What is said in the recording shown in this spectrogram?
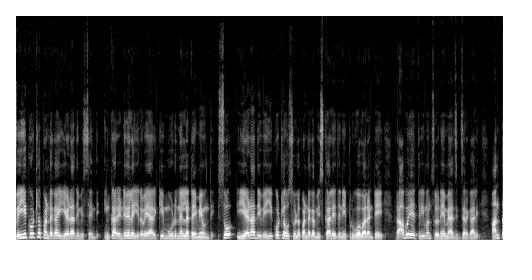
వెయ్యి కోట్ల పండగ ఈ ఏడాది మిస్ అయింది. ఇంకా రెండు వేల ఇరవై ఆరుకి మూడు నెలల టైమే ఉంది. సో ఈ ఏడాది వెయ్యి కోట్ల వసూళ్ళ పండగ మిస్ కాలేదని ప్రూవ్ అవ్వాలంటే రాబోయే త్రీ మంత్స్లోనే మ్యాజిక్ జరగాలి. అంత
